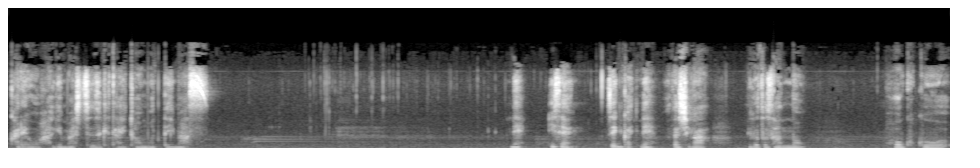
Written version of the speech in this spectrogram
彼を励まし続けたいと思っていますね以前前回ね私がみことさんの報告を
